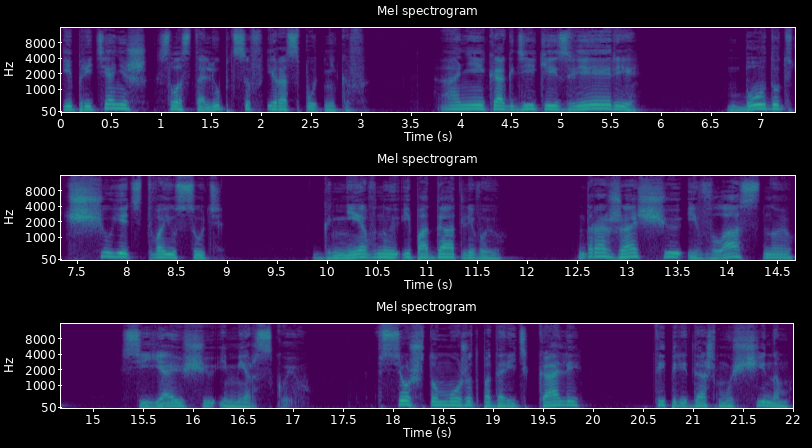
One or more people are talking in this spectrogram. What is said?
и притянешь сластолюбцев и распутников. Они, как дикие звери, будут чуять твою суть, гневную и податливую, дрожащую и властную, сияющую и мерзкую. Все, что может подарить Кали, ты передашь мужчинам,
